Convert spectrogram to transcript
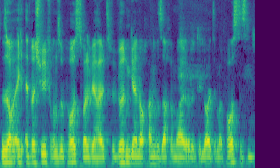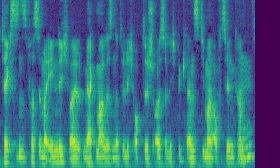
das ist auch echt etwas schwierig für unsere Posts, weil wir halt, wir würden gerne auch andere Sachen mal oder die Leute mal posten. Die Texte sind fast immer ähnlich, weil Merkmale sind natürlich optisch äußerlich begrenzt, die man aufzählen kann. Mhm.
